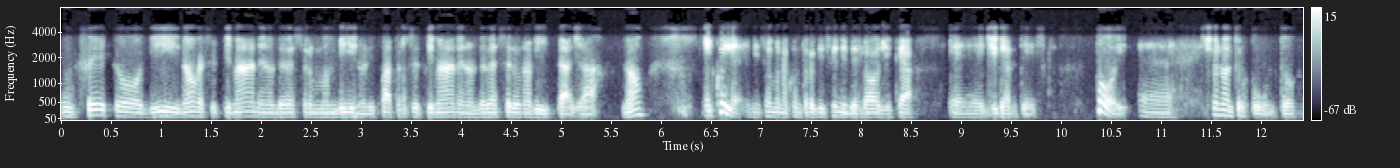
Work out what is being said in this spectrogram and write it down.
un feto di nove settimane non deve essere un bambino, di quattro settimane non deve essere una vita già, no? E quella mi sembra una contraddizione ideologica eh, gigantesca. Poi eh, c'è un altro punto,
